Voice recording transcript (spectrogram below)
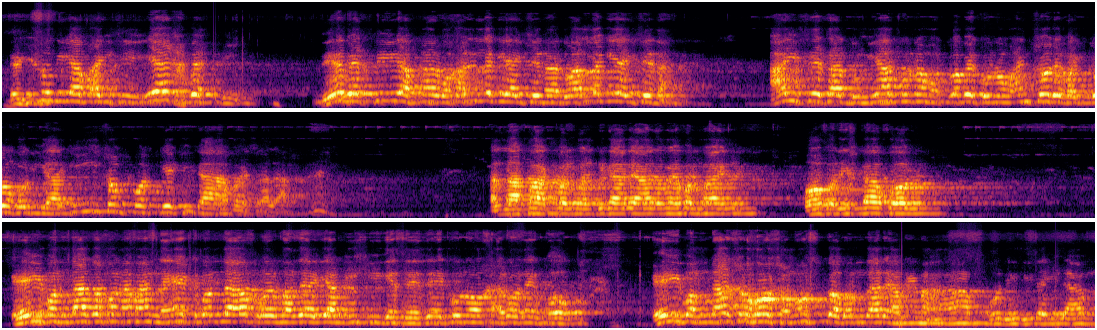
দেখিল গিয়া পাইছি, এক ব্যক্তি যে ব্যক্তি আপনার বখারির লাগি আইছে না, দোয়ার লাগি আইছে না, আইছে তার দুনিয়ার কোনো মতলবে কোনো মানুষরে বাধ্য করিয়া ই সম্পর্কে কিতা ফয়সালা। আল্লাহ পাক আলমে ফরমাইল ফল এই বন্দা যখন আমার নেক বন্দা মাঝে মিশি গেছে, যে কোনো কারণে হোক এই বন্দা সহ সমস্ত বন্দারে আমি মাফ করে দিলাম।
